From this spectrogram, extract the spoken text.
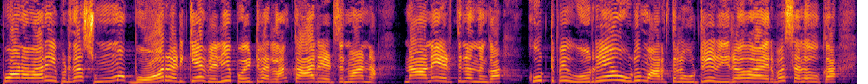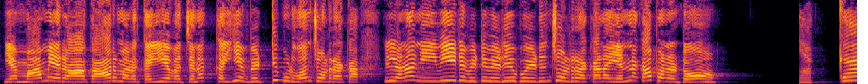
போன வாரம் இப்படிதான் சும்மா போர் அடிக்க வெளியே போயிட்டு வரலாம் கார் எடுத்துன்னு நான் எடுத்துன்னு வந்தேங்க்கா கூட்டு போய் ஒரே விடு மரத்தில் விட்டு இருபதாயிரம் ரூபாய் செலவுக்கா. என் மாமியார் ஆ, கார் மேலே கையை வச்சேன்னா கையை வெட்டி போடுவான்னு சொல்றாக்கா. இல்லைன்னா நீ வீட்டை விட்டு வெளியே போயிடுன்னு சொல்றாக்கா. நான் என்னக்கா பண்ணட்டும்? அக்கா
